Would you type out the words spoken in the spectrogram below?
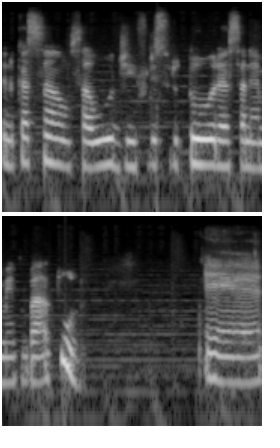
educação, saúde, infraestrutura, saneamento básico, tudo. É,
